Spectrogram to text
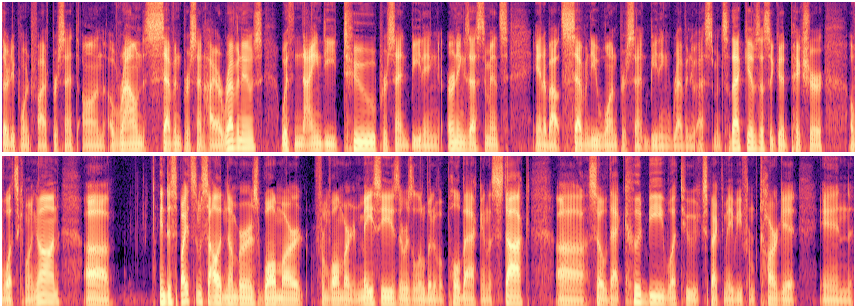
30.5% on around 7% higher revenues with 92% beating earnings estimates and about 71% beating revenue estimates. So that gives us a good picture of what's going on. Uh, and despite some solid numbers, Walmart from Walmart and Macy's, there was a little bit of a pullback in the stock. Uh, so that could be what to expect maybe from Target and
